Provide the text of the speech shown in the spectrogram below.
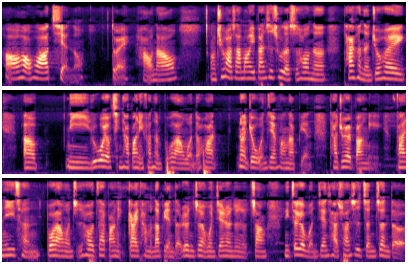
好好花钱哦。对，好，然后我去华沙贸易办事处的时候呢，他可能就会呃，你如果有请他帮你翻成波兰文的话，那你就文件放那边，他就会帮你翻译成波兰文之后，再帮你盖他们那边的认证文件认证的章，你这个文件才算是真正的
